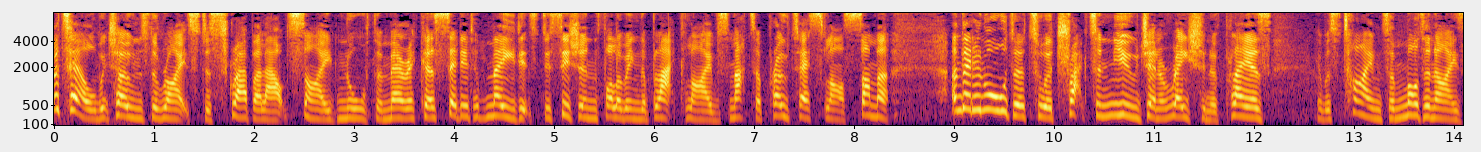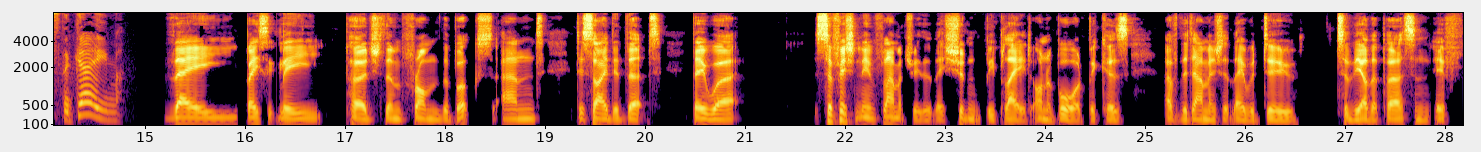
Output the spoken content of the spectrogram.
Mattel, which owns the rights to Scrabble outside North America, said it had made its decision following the Black Lives Matter protests last summer, and that in order to attract a new generation of players, it was time to modernise the game. They basically purged them from the books and decided that they were sufficiently inflammatory that they shouldn't be played on a board because of the damage that they would do to the other person if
